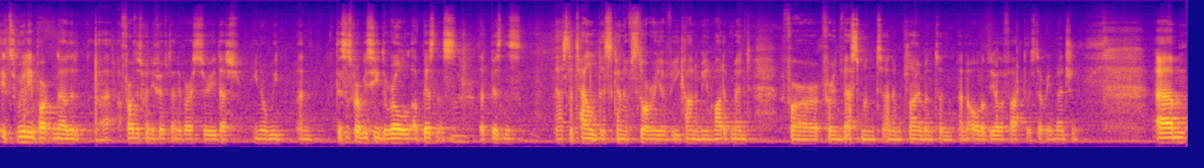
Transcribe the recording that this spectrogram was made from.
it's really important now that uh, for the 25th anniversary that you know we and this is where we see the role of business. Mm. That business has to tell this kind of story of economy and what it meant for for investment and employment and, and all of the other factors that we mentioned. Um,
